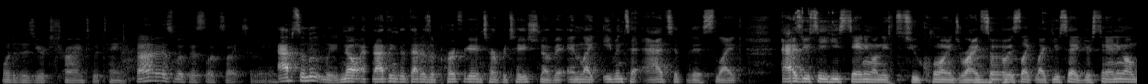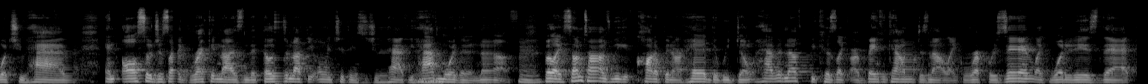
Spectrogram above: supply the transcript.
what it is you're trying to attain that is what this looks like to me Absolutely. No, and I think that that is a perfect interpretation of it. And like even to add to this, like as you see, he's standing on these two coins, right? So it's like like you said, you're standing on what you have, and also just like recognizing that those are not the only two things that you have. You have more than enough. Mhm. But like sometimes we get caught up in our head that we don't have enough because like our bank account does not like represent like what it is that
